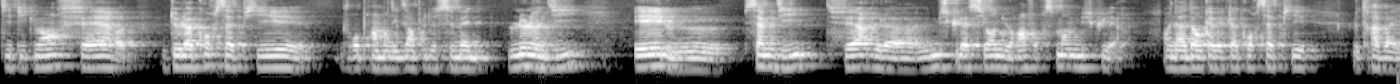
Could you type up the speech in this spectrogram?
Typiquement, faire de la course à pied, je reprends mon exemple de semaine, le lundi, et le samedi, faire de la musculation, du renforcement musculaire. On a donc avec la course à pied le travail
